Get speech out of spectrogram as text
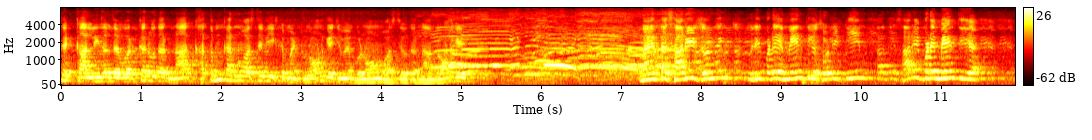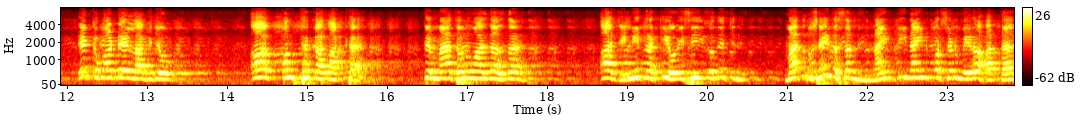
ਤੇ ਅਕਾਲੀ ਦਲ ਦੇ ਵਰਕਰ ਉਹਦਾ ਨਾਂ ਖਤਮ ਕਰਨ ਵਾਸਤੇ ਵੀ ਇੱਕ ਮਿੰਟ ਲਾਉਣਗੇ, ਜਿਵੇਂ ਬਣਾਉਣ ਵਾਸਤੇ ਉਹਦਾ ਨਾਂ ਲਾਉਣਗੇ। ਮੈਂ ਤਾਂ ਸਾਰੀ ਸੁਣਨੀ ਤੁਸੀਂ ਬੜੇ ਮਿਹਨਤੀ ਹੋ, ਤੁਹਾਡੀ ਟੀਮ ਸਾਰੇ ਬੜੇ ਮਿਹਨਤੀ ਹੈ ਇੱਕ ਵਾਡੇ ਲੱਗ ਜਾਓ। ਆ ਪੰਥਕ ਇਲਾਕਾ ਹੈ। ਤੇ ਮੈਂ ਤੁਹਾਨੂੰ ਅੱਜ ਦੱਸਦਾ ਆ ਜਿੰਨੀ ਤਰੱਕੀ ਹੋਈ ਸੀ, ਉਹਦੇ ਚ ਮੈਂ ਤੁਹਾਨੂੰ ਸਹੀ ਦੱਸਾਂ 99% ਮੇਰਾ ਹੱਥ ਹੈ।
